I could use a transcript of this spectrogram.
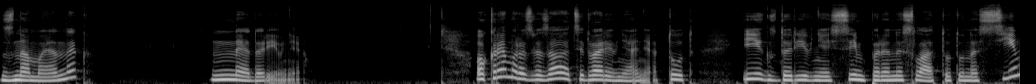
знаменник не дорівнює. Окремо розв'язала ці два рівняння. Тут х дорівнює 7 перенесла, тут у нас 7.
